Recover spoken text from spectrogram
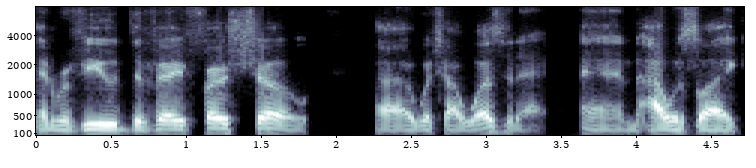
and reviewed the very first show, uh, which I wasn't at, and I was like,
